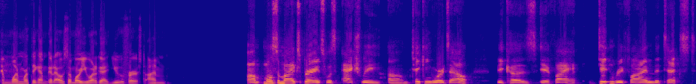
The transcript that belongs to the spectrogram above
And one more thing, I'm gonna. Oh, some more. You want to go ahead? You go first. I'm. Um, most of my experience was actually um, taking words out because if I didn't refine the text,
